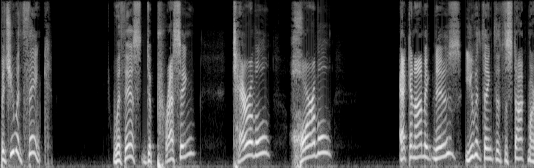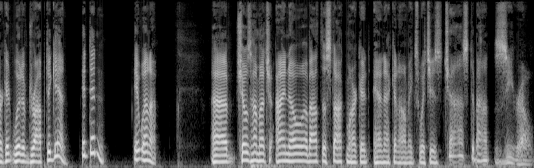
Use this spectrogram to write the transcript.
But you would think with this depressing, terrible, horrible economic news, you would think that the stock market would have dropped again. It didn't, it went up. Uh, shows how much I know about the stock market and economics, which is just about zero.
